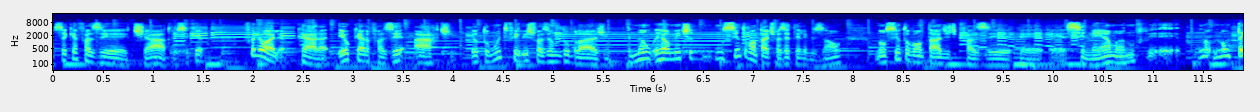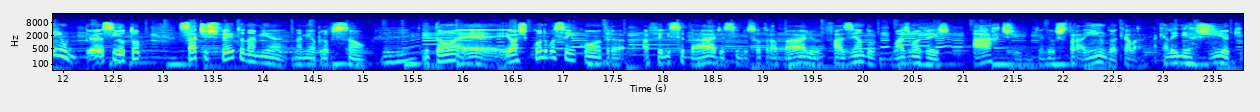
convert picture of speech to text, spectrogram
Você quer fazer teatro? Você quer. Eu falei, olha, cara, eu quero fazer arte. Eu tô muito feliz fazendo dublagem. Não, realmente não sinto vontade de fazer televisão, não sinto vontade de fazer é, é, cinema. Não, é, não, não, tenho. Assim, eu tô satisfeito na minha, na minha profissão. Uhum. Então, é, eu acho que quando você encontra a felicidade assim do seu trabalho, fazendo, mais uma vez, arte, entendeu? Extraindo aquela, aquela energia que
